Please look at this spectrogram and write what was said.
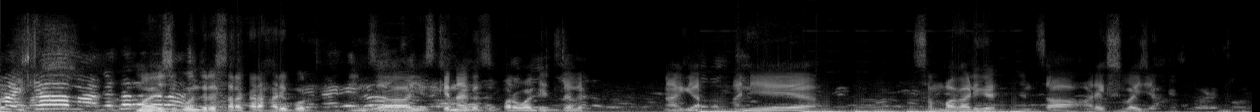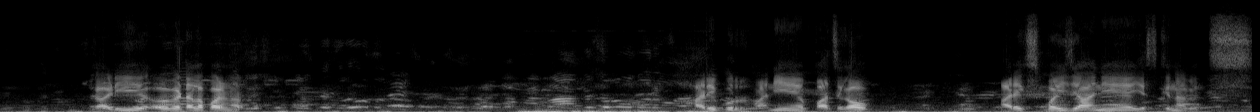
महेश गोंदरे सरकार हरिपूर यांचा एस के नागाचा परवा घेतलेला नाग्या आणि संभा गाडीकर यांचा आर एक्स पाहिजे गाडी अ गटाला पाळणार. हरिपूर आणि पाचगाव. आर एक्स बैजा आणि एस के नागच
